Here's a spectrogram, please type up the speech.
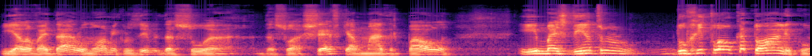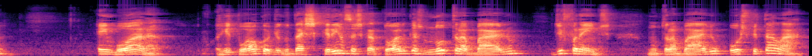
e ela vai dar o nome, inclusive, da sua, da sua chefe, que é a Madre Paula, e mas dentro do ritual católico. Embora ritual que eu digo das crenças católicas no trabalho de frente, no trabalho hospitalar.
